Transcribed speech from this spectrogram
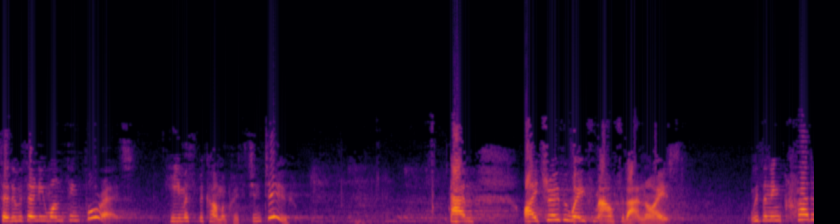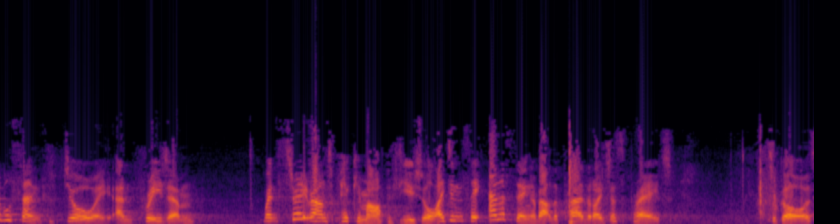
so there was only one thing for it. He must become a Christian too. Um, I drove away from Alpha that night with an incredible sense of joy and freedom. Went straight round to pick him up as usual. I didn't say anything about the prayer that I just prayed to God.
